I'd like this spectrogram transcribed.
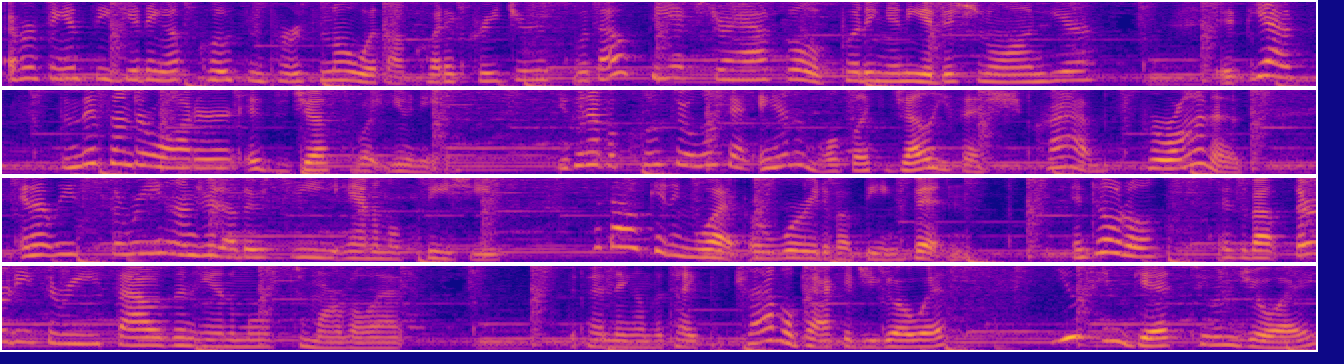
Ever fancy getting up close and personal with aquatic creatures without the extra hassle of putting any additional on gear? If yes, then this underwater is just what you need. You can have a closer look at animals like jellyfish, crabs, piranhas, and at least 300 other sea animal species without getting wet or worried about being bitten. In total, there's about 33,000 animals to marvel at. Depending on the type of travel package you go with, you can get to enjoy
